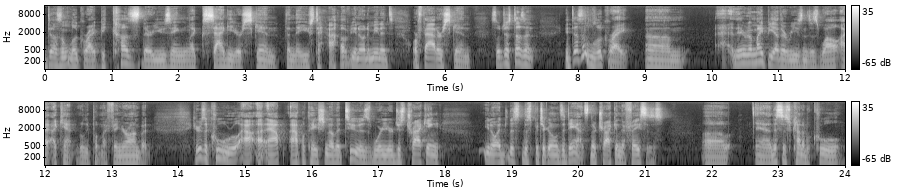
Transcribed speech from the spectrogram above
doesn't look right because they're using like saggier skin than they used to have. You know what I mean? It's or fatter skin, so it just doesn't. It doesn't look right. Um, there might be other reasons as well. I, I can't really put my finger on, but here's a cool rule, a- app application of it too is where you're just tracking. You know, this this particular one's a dance, and they're tracking their faces, uh, and this is kind of a cool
